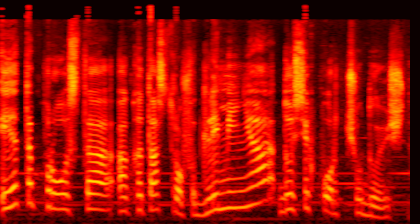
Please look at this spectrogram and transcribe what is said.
это просто а, катастрофа. Для меня до сих пор чудовищно.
